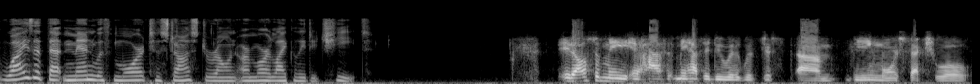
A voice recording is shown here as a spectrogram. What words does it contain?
why is it that men with more testosterone are more likely to cheat? It also may it may have to do with with just um, being more sexual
